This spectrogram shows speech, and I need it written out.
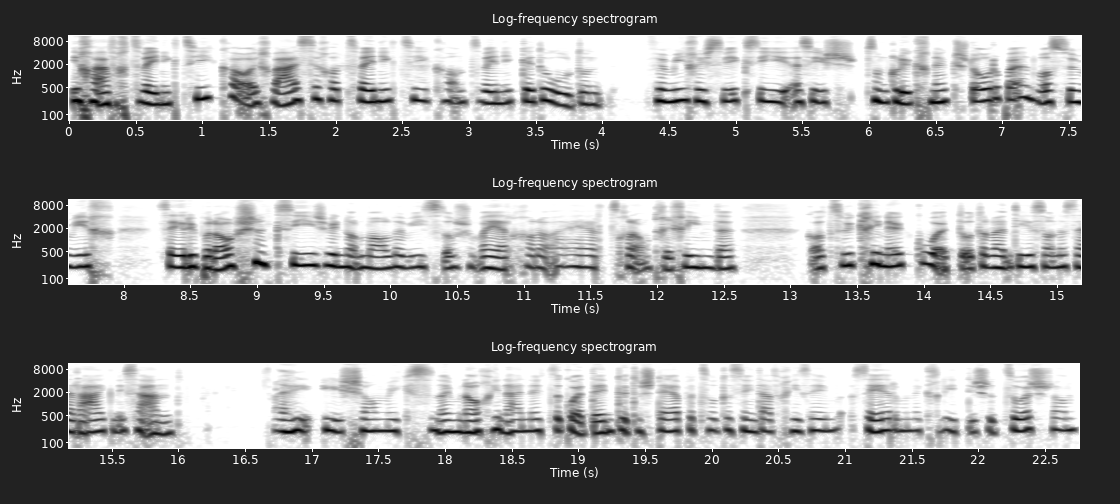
ich habe einfach zu wenig Zeit gehabt. Ich weiß, ich habe zu wenig Zeit gehabt und zu wenig Geduld. Und für mich ist es wie gewesen, es ist zum Glück nicht gestorben, was für mich sehr überraschend war, weil normalerweise so schwer herzkranke Kinder geht es wirklich nicht gut, oder wenn die so ein Ereignis haben äh, ist im Nachhinein nicht so gut. Entweder sterben sie oder sind einfach in sehr, sehr einem kritischen Zustand.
